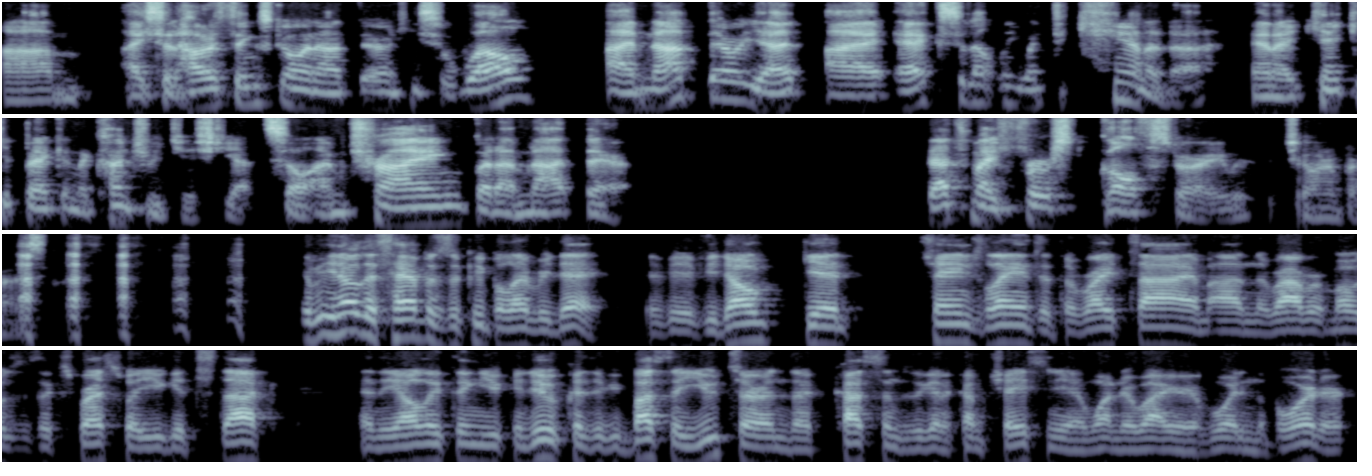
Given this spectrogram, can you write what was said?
um, I said, How are things going out there? And he said, Well, I'm not there yet. I accidentally went to Canada and I can't get back in the country just yet. So I'm trying, but I'm not there. That's my first golf story with Jonah Bronstein. You know, this happens to people every day. If, if you don't get change lanes at the right time on the Robert Moses Expressway, you get stuck. And the only thing you can do, because if you bust a U turn, the customs are going to come chasing you and wonder why you're avoiding the border.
